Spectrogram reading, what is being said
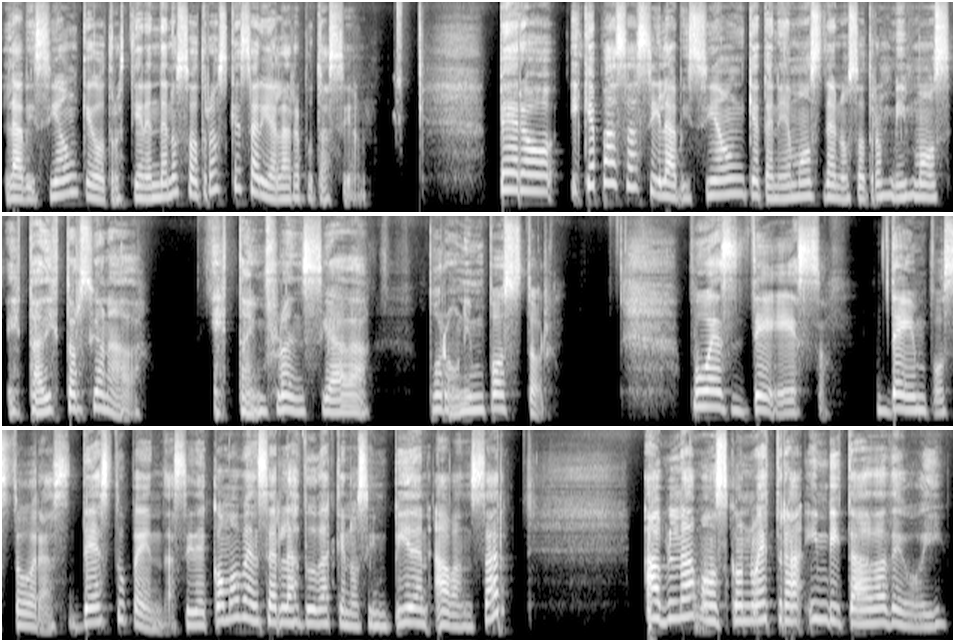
la visión que otros tienen de nosotros, que sería la reputación. Pero, ¿y qué pasa si la visión que tenemos de nosotros mismos está distorsionada? Está influenciada por un impostor. Pues de eso, de impostoras, de estupendas y de cómo vencer las dudas que nos impiden avanzar, hablamos con nuestra invitada de hoy,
